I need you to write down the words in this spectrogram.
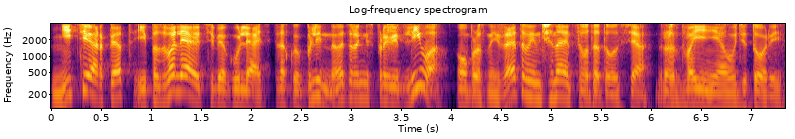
не терпят и позволяют себе гулять. Ты такой, блин, ну это же несправедливо, образно. Из-за этого и начинается вот это вот вся раздвоение аудитории.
